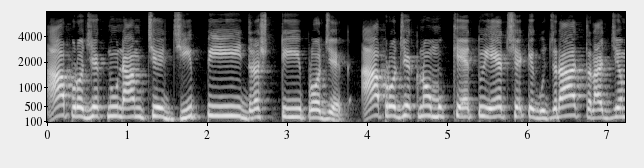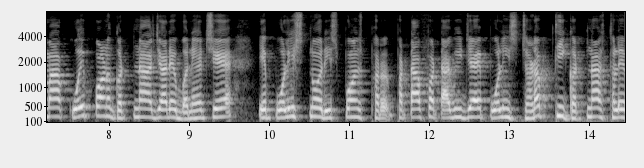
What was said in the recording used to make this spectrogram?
આ પ્રોજેક્ટનું નામ છે જીપી દ્રષ્ટિ પ્રોજેક્ટ. આ પ્રોજેક્ટનો મુખ્ય હેતુ એ છે કે ગુજરાત રાજ્યમાં કોઈ પણ ઘટના જ્યારે બને છે, એ પોલીસનો રિસ્પોન્સ ફટાફટ આવી જાય, પોલીસ ઝડપથી ઘટના સ્થળે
